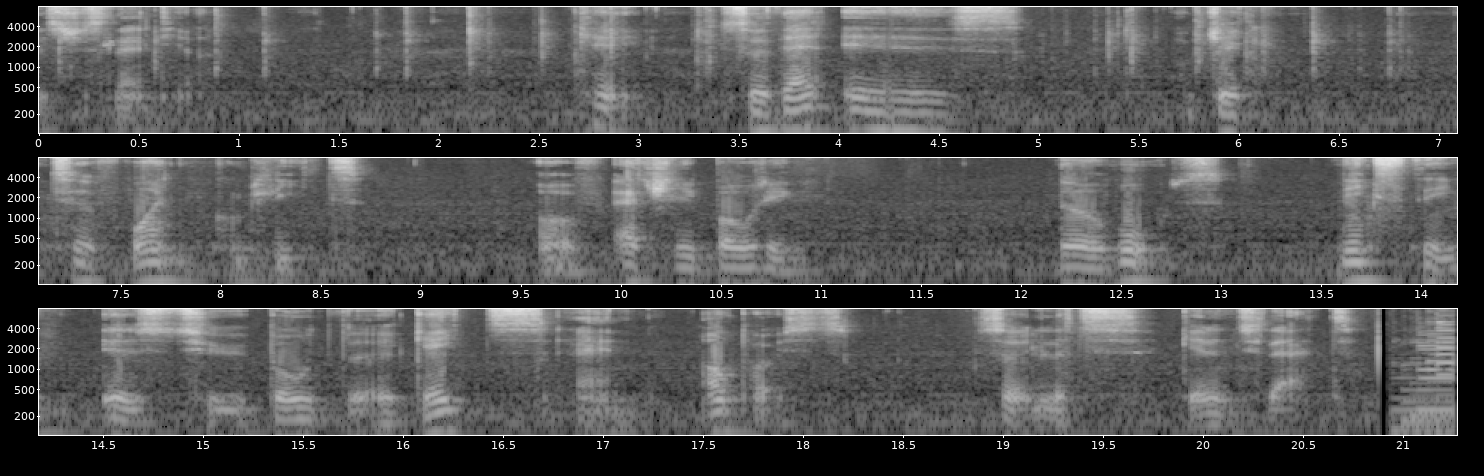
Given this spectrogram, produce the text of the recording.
let's just land here. Okay, so that is objective one complete of actually building the walls. Next thing is to build the gates and outposts. So let's get into that.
